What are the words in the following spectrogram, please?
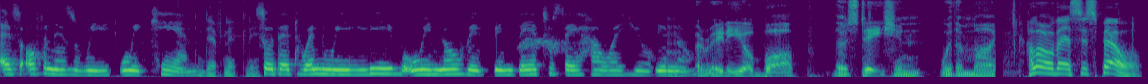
as often as we, we can. Definitely. So that when we leave, we know we've been there to say, How are you? You know. Radio Bop, the station with a mind. Hello there, Sis Pearl.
